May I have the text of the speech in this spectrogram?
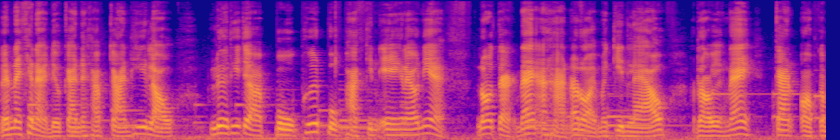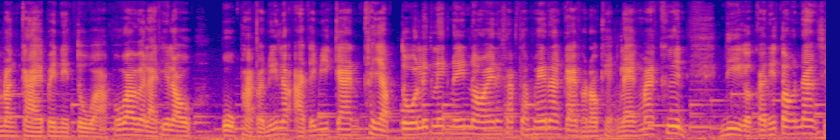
และในขณะเดียวกันนะครับ การที่เรา เลือกที่จะปลูกพืชปลูกผักกินเองแล้วเนี่ย นอกจากได้อาหารอร่อยมากินแล้ว เรายังได้การออกกำลังกายไปในตัว เพราะว่าเวลาที่เราปลูกผักแบบนี้เราอาจจะมีการขยับตัวเล็กๆ น้อยๆนะครับทำให้ร่างกายของเราแข็งแรงมากขึ้น ดีกว่าการที่ต้องนั่งเฉ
